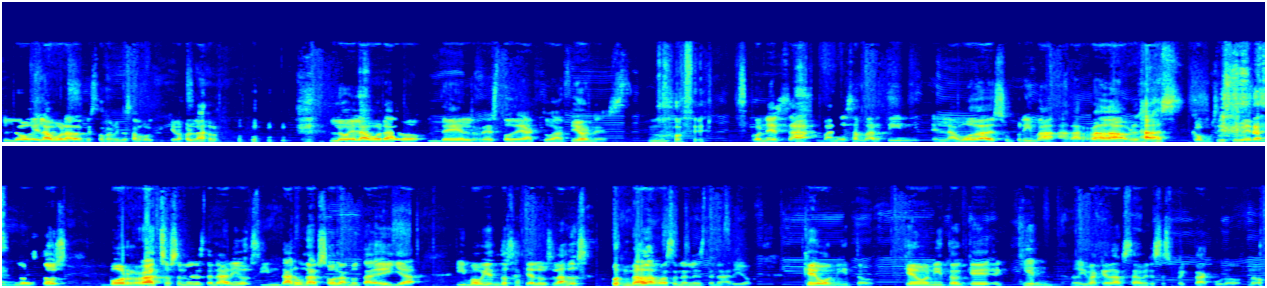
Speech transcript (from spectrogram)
lo elaborado, que esto también es algo que quiero hablar, lo elaborado del resto de actuaciones. Joder. Con esa Vanessa Martín en la boda de su prima agarrada a Blas, como si estuvieran los dos borrachos en el escenario, sin dar una sola nota a ella y moviéndose hacia los lados con nada más en el escenario. Qué bonito, qué bonito que... ¿Quién no iba a quedarse a ver ese espectáculo? ¿no?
